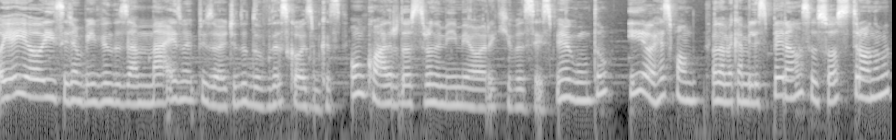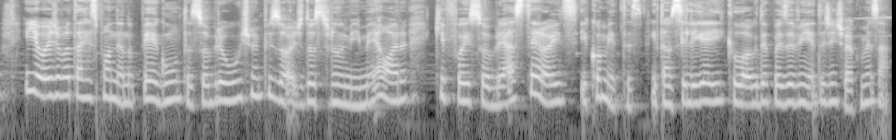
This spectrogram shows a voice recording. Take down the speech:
Oi, oi, oi! Sejam bem-vindos a mais um episódio do Dúvidas Cósmicas, um quadro da Astronomia em Meia Hora que vocês perguntam e eu respondo. Meu nome é Camila Esperança, eu sou astrônoma e hoje eu vou estar respondendo perguntas sobre o último episódio do Astronomia em Meia Hora, que foi sobre asteroides e cometas. Então se liga aí que logo depois da vinheta a gente vai começar.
